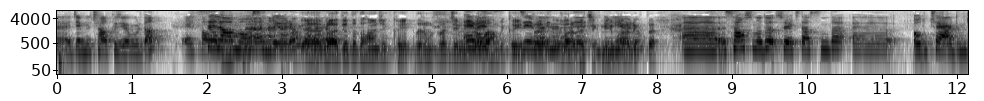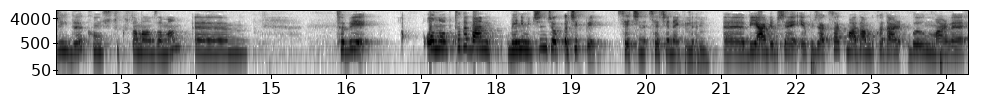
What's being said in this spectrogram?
e, Cemil Çalkıcı'ya buradan El selam olsun diyorum. Ee, radyoda daha önceki kayıtlarımızda Cemil'le Evet, olan bir kayıt da var açık biliyorum. mimarlıkta. Ee, sağ olsun o da süreçte aslında e, oldukça yardımcıydı. Konuştuk zaman zaman. Ee, tabii o noktada ben benim için çok açık bir seçin, seçenekti. Ee, bir yerde bir şey yapacaksak madem bu kadar bağım var ve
